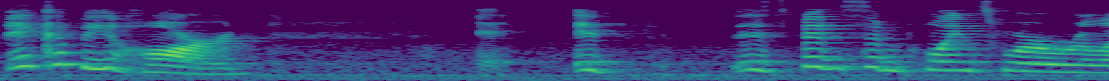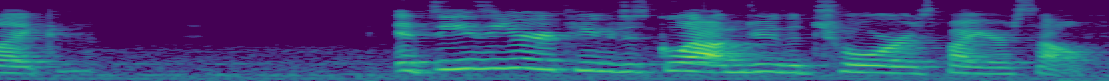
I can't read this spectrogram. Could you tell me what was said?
It could be hard. It, it it's been some points where we're like, it's easier if you just go out and do the chores by yourself.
